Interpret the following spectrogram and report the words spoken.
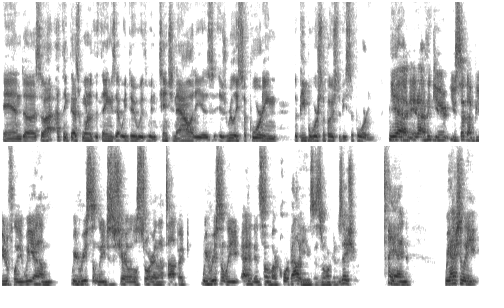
And uh, so I, I, think that's one of the things that we do with intentionality is is really supporting the people we're supposed to be supporting. Yeah, and, and I think you you said that beautifully. We um we recently just to share a little story on that topic. We recently edited some of our core values as an organization, and we actually,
